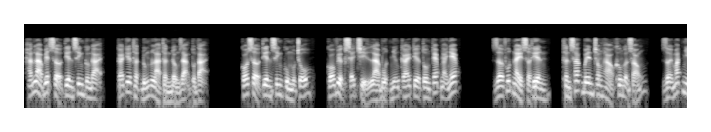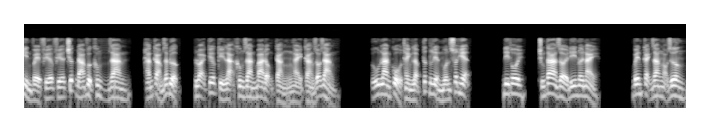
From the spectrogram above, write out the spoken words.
Hắn là biết sở tiên sinh cường đại, cái kia thật đúng là thần đồng dạng tồn tại. Có sở tiên sinh cùng một chỗ, có việc sẽ chỉ là bụt những cái kia tôm tép ngại nhép giờ phút này sở thiên thần sắc bên trong hào không gợn sóng, rời mắt nhìn về phía phía trước đá vực không gian, hắn cảm giác được, loại kia kỳ lạ không gian ba động càng ngày càng rõ ràng. U lan cổ thành lập tức liền muốn xuất hiện. Đi thôi, chúng ta rời đi nơi này. Bên cạnh giang ngọ dương,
